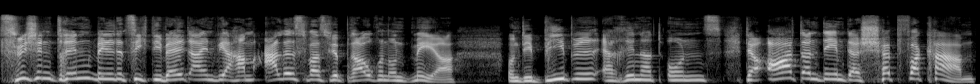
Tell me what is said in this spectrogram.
Zwischendrin bildet sich die Welt ein, wir haben alles, was wir brauchen und mehr. Und die Bibel erinnert uns, der Ort, an dem der Schöpfer kam,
